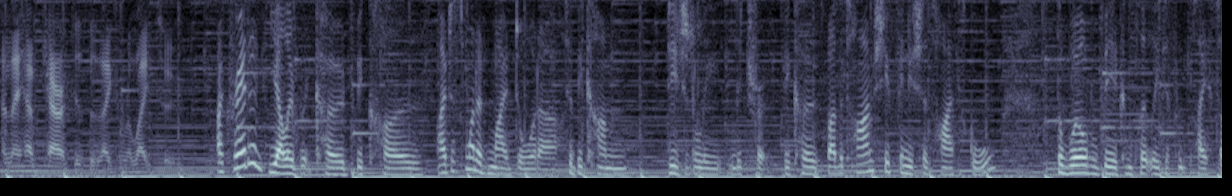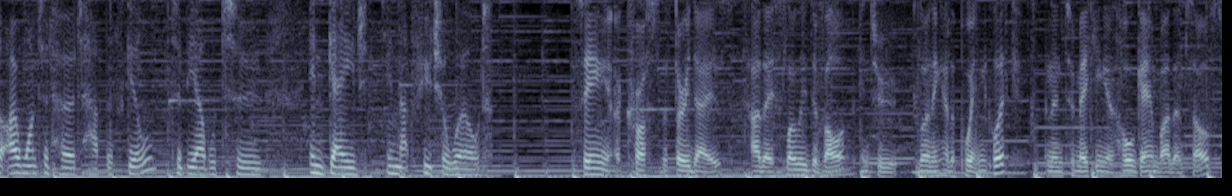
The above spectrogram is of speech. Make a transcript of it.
and they have characters that they can relate to. I created Yellow Brick Code because I just wanted my daughter to become digitally literate because by the time she finishes high school, the world would be a completely different place. So I wanted her to have the skills to be able to engage in that future world. Seeing across the three days how they slowly develop into learning how to point and click and then to making a whole game by themselves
